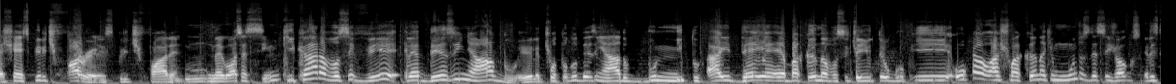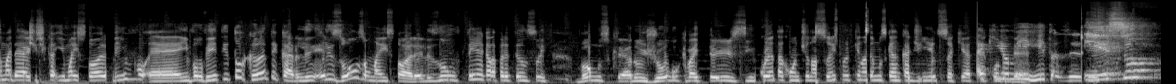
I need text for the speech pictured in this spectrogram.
acho que é Spirit Fire, Spirit Fire. Um negócio assim. Que, cara, você vê, ele é desenhado. Ele é, tipo, todo desenhado, bonito. A ideia é bacana, você tem o teu grupo. E o que eu acho bacana é que muitos desses jogos, eles têm uma ideia artística e uma história bem é, envolvente e tocante, cara. Eles, eles ousam na história, eles não têm aquela pretensão de, vamos criar um jogo que vai ter 50 continuações porque nós temos que arrancar dinheiro disso aqui até É que eu me der. irrito às vezes. Isso,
